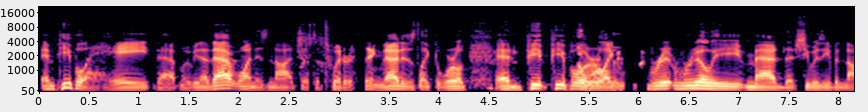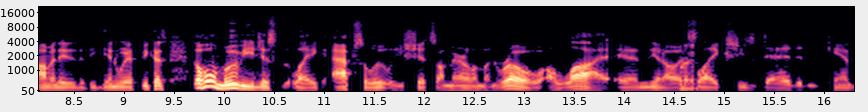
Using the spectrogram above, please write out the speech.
and people hate that movie. Now that one is not just a Twitter thing; that is like the world, and pe- people The are like re- really mad that she was even nominated to begin with because the whole movie just like absolutely shits on Marilyn Monroe a lot, and you know it's Right. like she's dead and can't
